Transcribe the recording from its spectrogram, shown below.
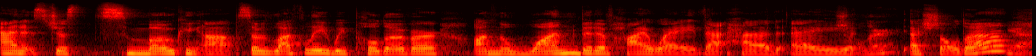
and it's just smoking up. So luckily, we pulled over on the one bit of highway that had a Shoulder? a shoulder. Yeah.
